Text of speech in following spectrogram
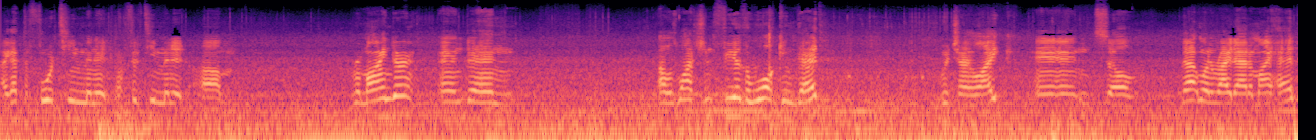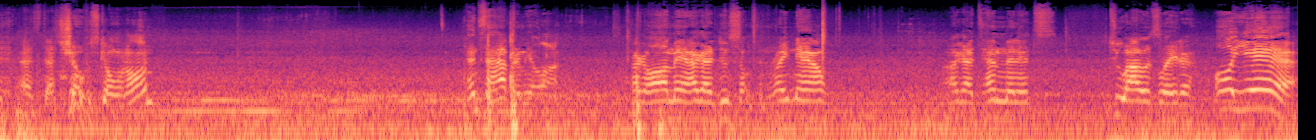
I got the 14 minute or 15 minute um, reminder, and then I was watching Fear the Walking Dead which I like, and so that went right out of my head as that show was going on. Tends to happen to me a lot. I go, oh man, I gotta do something right now. I got 10 minutes, two hours later, oh yeah!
